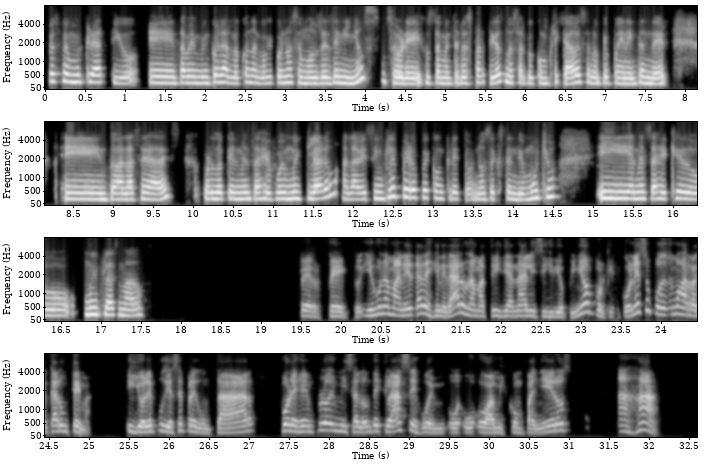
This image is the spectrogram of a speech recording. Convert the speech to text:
Pues fue muy creativo. Eh, también vincularlo con algo que conocemos desde niños sobre justamente los partidos. No es algo complicado, es algo que pueden entender en todas las edades, por lo que el mensaje fue muy claro, a la vez simple, pero fue concreto, no se extendió mucho y el mensaje quedó muy plasmado. Perfecto. Y es una manera de generar una matriz de análisis y de opinión, porque con eso podemos arrancar un tema. Y yo le pudiese preguntar, por ejemplo, en mi salón de clases o, a mis compañeros, ajá,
